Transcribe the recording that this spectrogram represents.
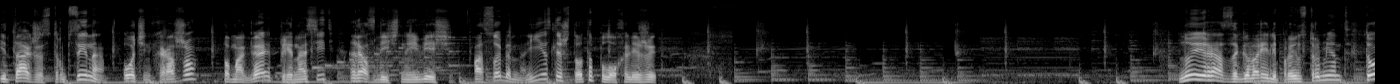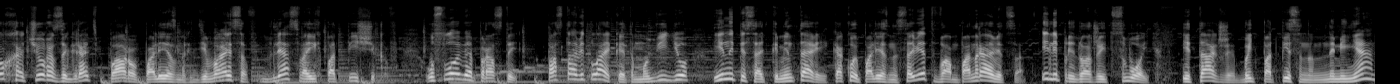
И также струбцина очень хорошо помогает переносить различные вещи, особенно если что-то плохо лежит. Ну и раз заговорили про инструмент, то хочу разыграть пару полезных девайсов для своих подписчиков. Условия просты. Поставить лайк этому видео и написать комментарий, какой полезный совет вам понравится, или предложить свой. И также быть подписанным на меня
